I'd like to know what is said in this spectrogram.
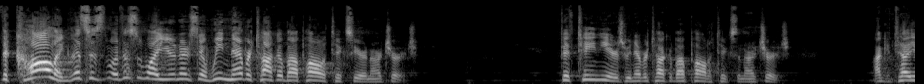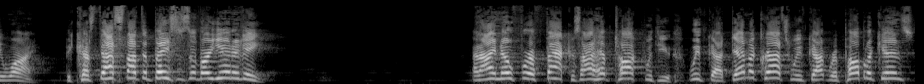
the calling, this is, this is why you understand, we never talk about politics here in our church. 15 years, we never talk about politics in our church. I can tell you why. Because that's not the basis of our unity. And I know for a fact, because I have talked with you, we've got Democrats, we've got Republicans,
